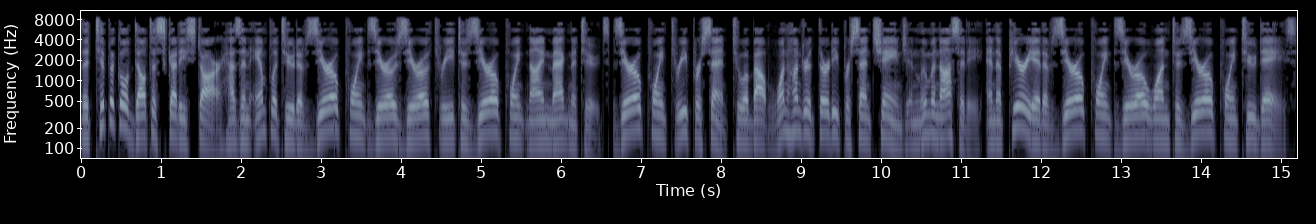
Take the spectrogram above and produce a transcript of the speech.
The typical delta Scuti star has an amplitude of 0.003 to 0.9 magnitudes 0.3% to about 130% change in luminosity and a period of 0.01 to 0.2 days.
